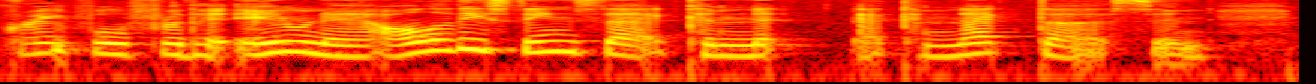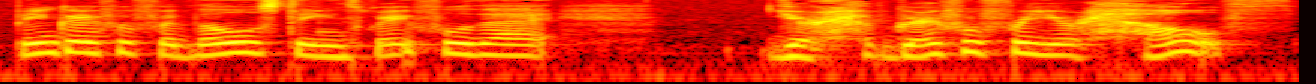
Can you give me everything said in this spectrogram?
Grateful for the internet. All of these things that connect that connect us and being grateful for those things. Grateful that you're grateful for your health.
